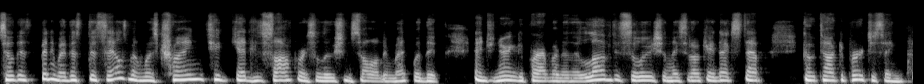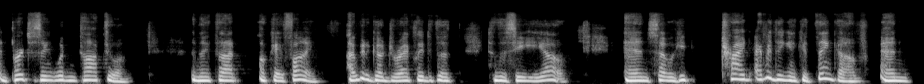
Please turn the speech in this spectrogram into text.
so this, anyway, this, the salesman was trying to get his software solution sold. He met with the engineering department and they loved the solution. They said, okay, next step, go talk to purchasing. And purchasing wouldn't talk to him. And they thought, okay, fine. I'm going to go directly to the to the CEO. And so he tried everything he could think of, and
